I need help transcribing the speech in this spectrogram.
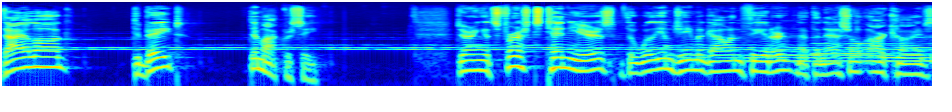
Dialogue, debate, democracy. During its first 10 years, the William G. McGowan Theater at the National Archives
